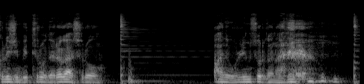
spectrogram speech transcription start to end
그릇이 밑으로 내려갈수록 안에 울림 소리가 나네요.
